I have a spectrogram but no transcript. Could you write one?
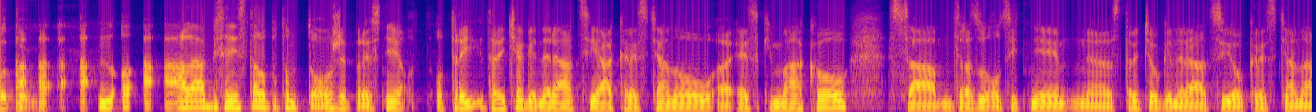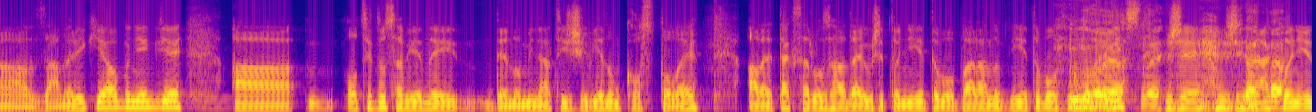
Potom. A, a, a, no, a, ale aby sa nestalo potom to, že presne o tre, tretia generácia kresťanov e, eskimákov sa zrazu ocitne e, s treťou generáciou kresťana z Ameriky alebo niekde a ocitnú sa v jednej denominácii, že v jednom kostole, ale tak sa rozhádajú, že to nie to bol Baránok, nie to bol No, Tuleň, jasné. že, že nakoniec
